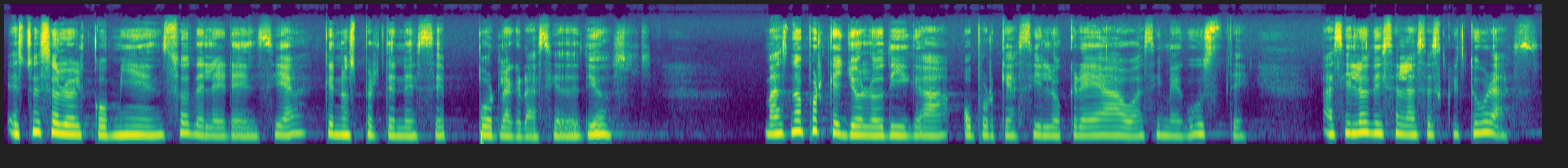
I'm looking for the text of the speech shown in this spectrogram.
Esto es solo el comienzo de la herencia que nos pertenece por la gracia de Dios. Mas no porque yo lo diga o porque así lo crea o así me guste, Así lo dicen las escrituras.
